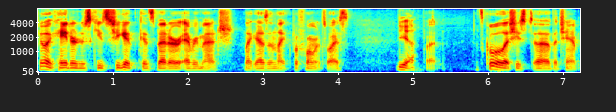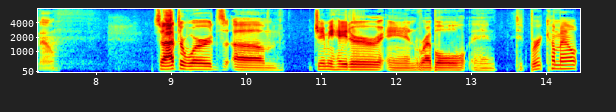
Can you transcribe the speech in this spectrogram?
feel like Hayter just keeps she get gets better every match, like as in like performance wise. yeah. But it's cool that she's uh, the champ now. So afterwards, um, Jamie Hayter and Rebel and did Britt come out?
